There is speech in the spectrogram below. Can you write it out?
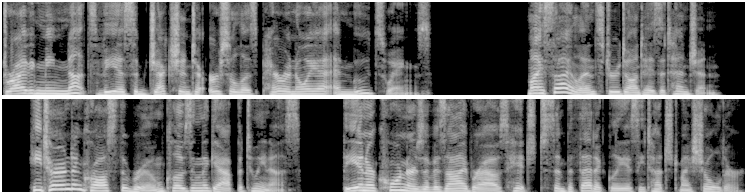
driving me nuts via subjection to Ursula's paranoia and mood swings. My silence drew Dante's attention. He turned and crossed the room, closing the gap between us. The inner corners of his eyebrows hitched sympathetically as he touched my shoulder.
